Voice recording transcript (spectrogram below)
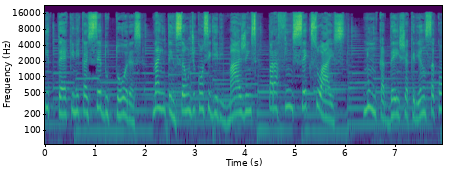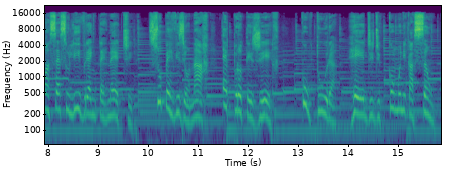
e técnicas sedutoras na intenção de conseguir imagens para fins sexuais. Nunca deixe a criança com acesso livre à internet. Supervisionar é proteger. Cultura, rede de comunicação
